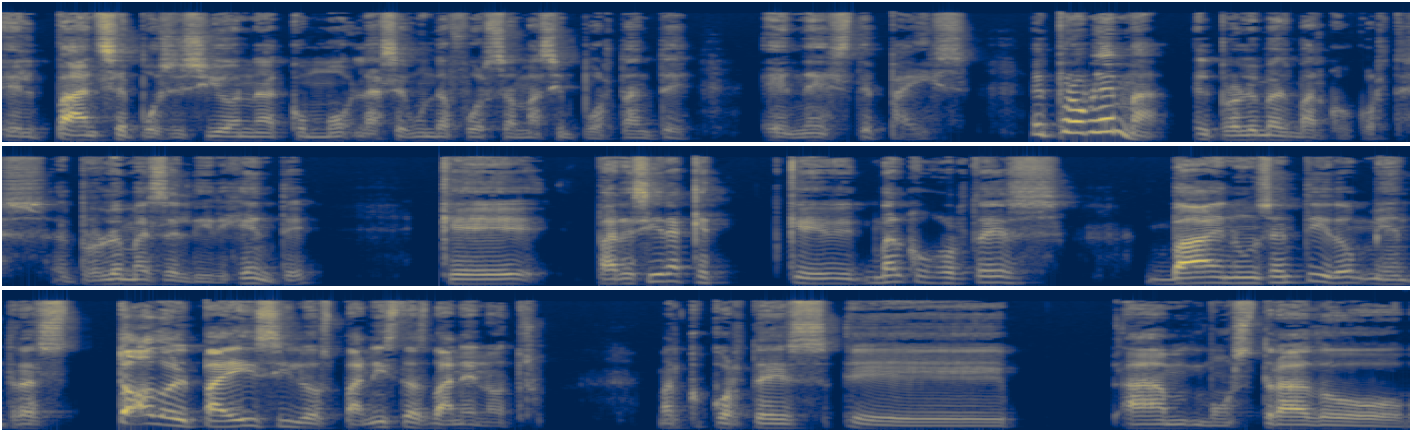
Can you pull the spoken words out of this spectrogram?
el PAN se posiciona como la segunda fuerza más importante en este país. El problema, el problema es Marco Cortés. El problema es el dirigente que pareciera que, que Marco Cortés va en un sentido mientras todo el país y los panistas van en otro. Marco Cortés eh, ha mostrado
